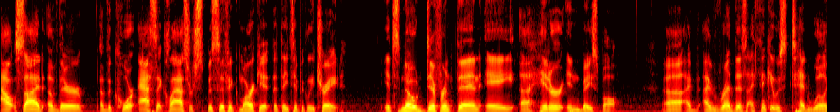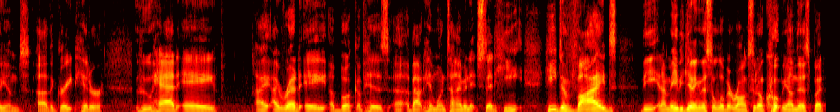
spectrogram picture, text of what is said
outside of their of the core asset class or specific market that they typically trade. It's no different than a, a hitter in baseball. Uh, I, I read this, I think it was Ted Williams, uh, the great hitter, who had a I, I read a, a book of his uh, about him one time, and it said he he divides the and I may be getting this a little bit wrong, so don't quote me on this, but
